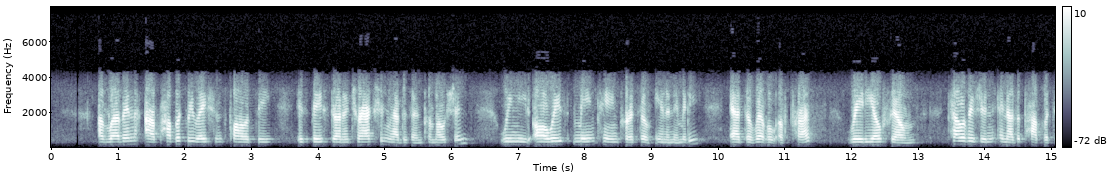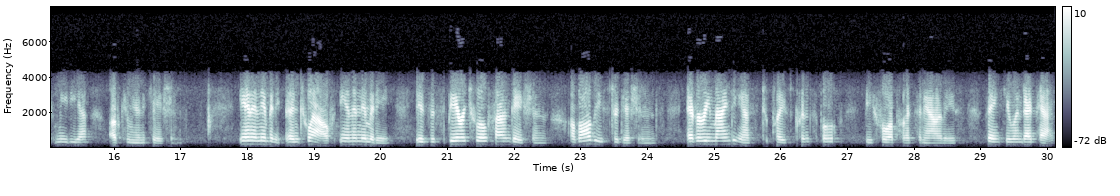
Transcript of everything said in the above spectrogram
11. Our public relations policy is based on attraction rather than promotion. We need always maintain personal anonymity at the level of press, radio, films, television, and other public media of communication. Anonymity, and 12, anonymity is the spiritual foundation of all these traditions, ever reminding us to place principles before personalities. Thank you, and I pass.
